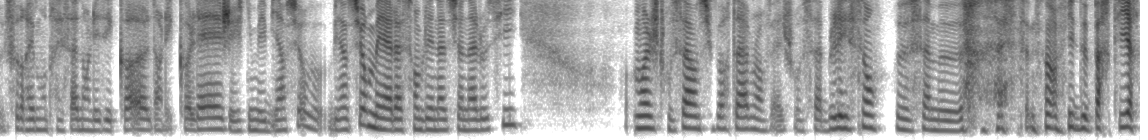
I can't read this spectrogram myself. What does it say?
il faudrait montrer ça dans les écoles, dans les collèges. Et je dis mais bien sûr, bien sûr, mais à l'Assemblée nationale aussi. Moi, je trouve ça insupportable, en fait. Je trouve ça blessant. Euh, ça me, ça me donne envie de partir.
